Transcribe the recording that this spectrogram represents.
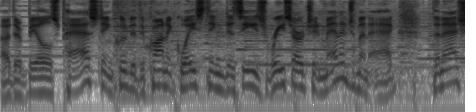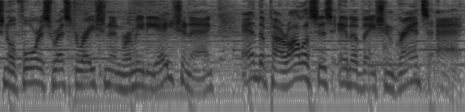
Other bills passed included the Chronic Wasting Disease Research and Management Act, the National Forest Restoration and Remediation Act, and the Pyrolysis Innovation Grants Act.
